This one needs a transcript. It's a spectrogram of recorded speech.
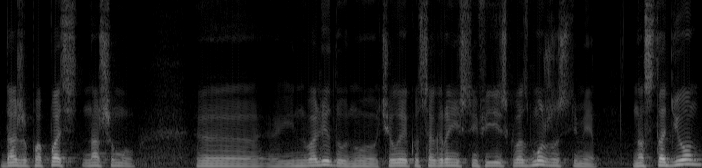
даже попасть нашему э, инвалиду, ну, человеку с ограниченными физическими возможностями на стадион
